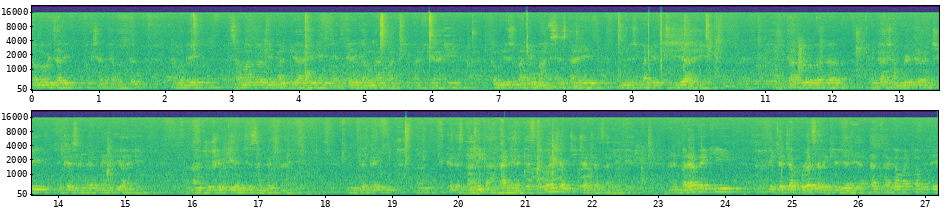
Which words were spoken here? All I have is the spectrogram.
समविचारी पक्षांच्याबद्दल त्यामध्ये समाजवादी पार्टी आहे शेतकरी कामगार पार्टी पार्टी आहे कम्युनिस्ट पार्टी मार्क्सिस्ट आहे कम्युनिस्ट पार्टी इंडिया आहे. त्याचबरोबर प्रकाश आंबेडकरांची जी काही संघटना आहे ती आहे राजू शेट्टी यांची संघटना आहे. नंतर काही एखाद्या स्थानिक आघाडी आहेत त्या सर्वांची आमची चर्चा झालेली आहे. आणि बऱ्यापैकी ती चर्चा पुढे सरकलेली आहे. आता जागा वाटपामध्ये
